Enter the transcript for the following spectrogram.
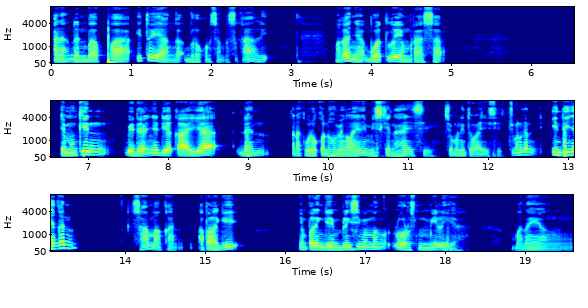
anak dan bapak itu ya nggak broken sama sekali. Makanya buat lo yang merasa ya mungkin bedanya dia kaya dan anak broken home yang lainnya miskin aja sih. Cuman itu aja sih. Cuman kan intinya kan sama kan. Apalagi yang paling gambling sih memang lo harus memilih ya mana yang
